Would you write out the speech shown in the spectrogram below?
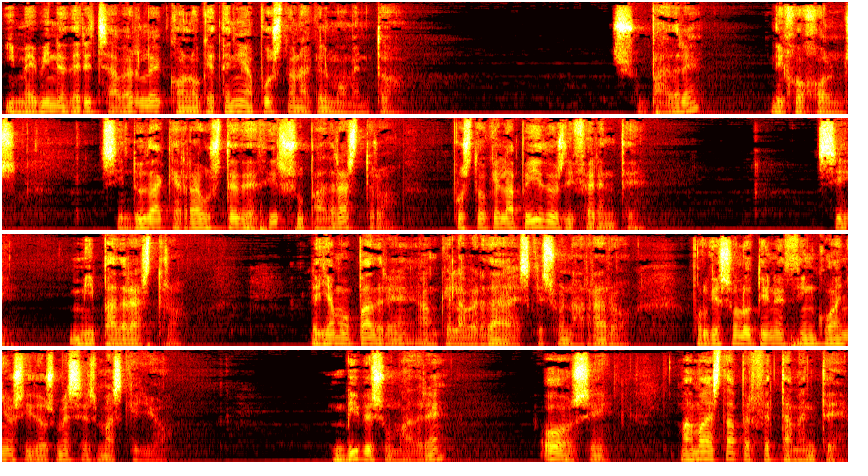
y me vine derecha a verle con lo que tenía puesto en aquel momento. ¿Su padre? dijo Holmes. Sin duda querrá usted decir su padrastro, puesto que el apellido es diferente. Sí, mi padrastro. Le llamo padre, aunque la verdad es que suena raro, porque solo tiene cinco años y dos meses más que yo. ¿Vive su madre? Oh, sí. Mamá está perfectamente.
